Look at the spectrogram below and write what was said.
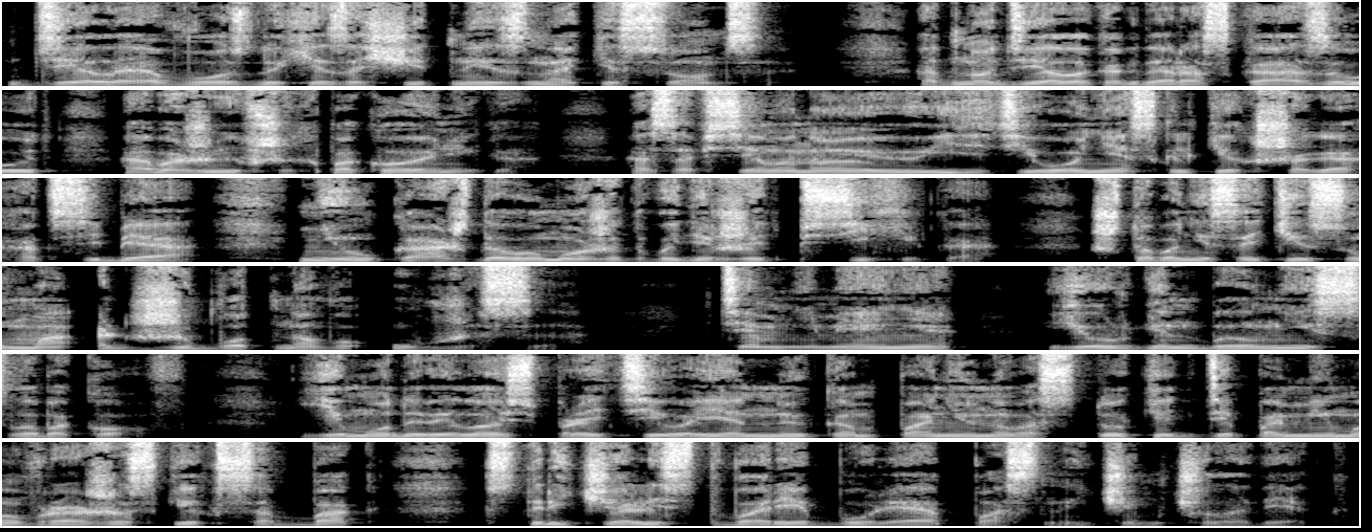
делая в воздухе защитные знаки солнца. Одно дело, когда рассказывают об оживших покойниках, а совсем иное увидеть его в нескольких шагах от себя. Не у каждого может выдержать психика, чтобы не сойти с ума от животного ужаса. Тем не менее, Юрген был не из слабаков. Ему довелось пройти военную кампанию на Востоке, где помимо вражеских собак встречались твари более опасные, чем человек.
